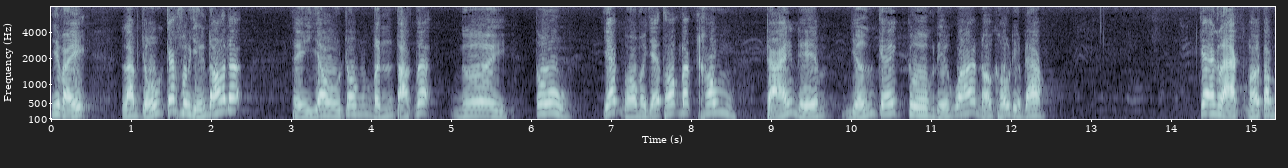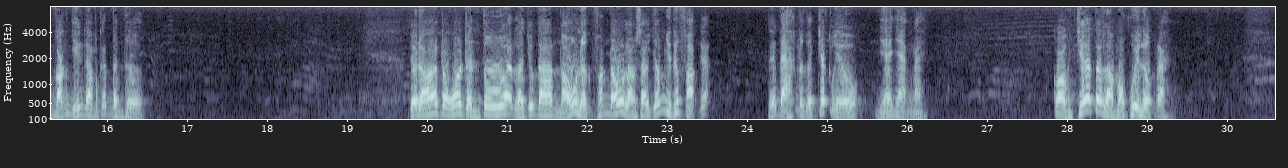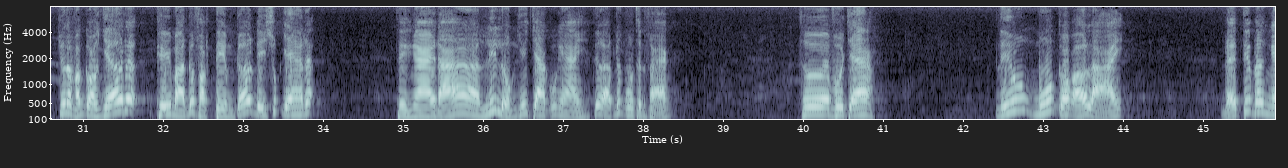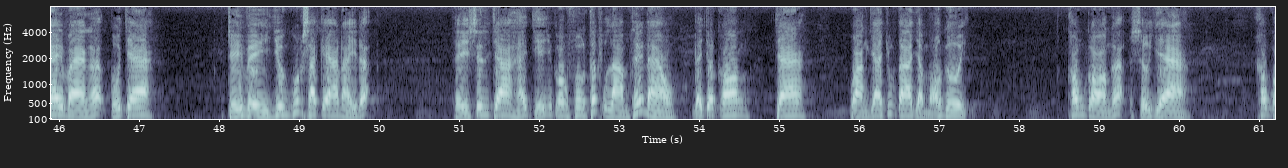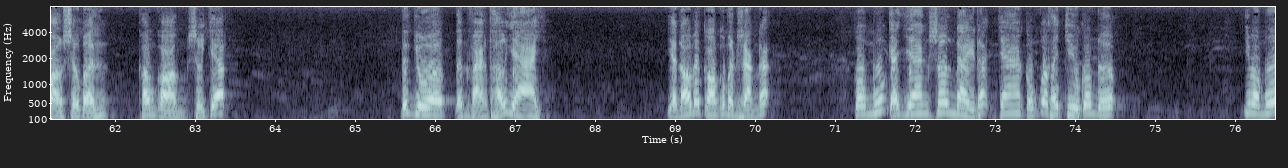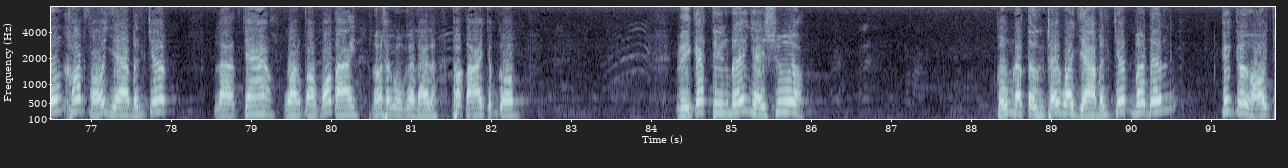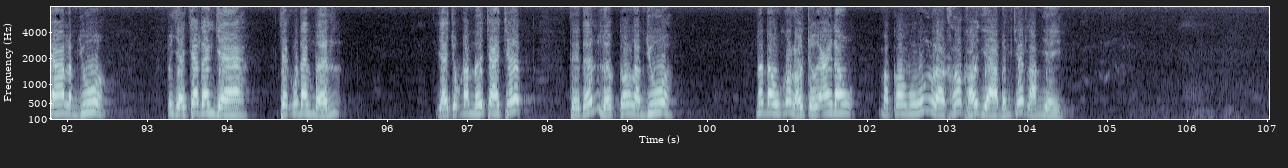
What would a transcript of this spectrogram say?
Như vậy, làm chủ các phương diện đó đó, thì giàu trong bệnh tật đó, người tu, giác ngộ và giải thoát đó không trải nghiệm những cái cường điệu quá, nỗi khổ niềm đau cái an lạc nội tâm vẫn diễn ra một cách bình thường. Do đó trong quá trình tu á, là chúng ta nỗ lực phấn đấu làm sao giống như đức phật á, để đạt được cái chất liệu nhẹ nhàng này. Còn chết đó là một quy luật này chúng ta vẫn còn nhớ đó khi mà đức phật tìm cớ đi xuất gia đó thì ngài đã lý luận với cha của ngài tức là đức vua thịnh phạn. Thưa vua cha nếu muốn con ở lại để tiếp đến ngai vàng á, của cha. Trị vì dương quốc Sakya này đó thì xin cha hãy chỉ cho con phương thức làm thế nào để cho con cha hoàng gia chúng ta và mọi người không còn á, sự già không còn sự bệnh không còn sự chết. Đức vua tịnh phạn thở dài và nói với con của mình rằng đó con muốn cả giang sơn này đó cha cũng có thể chiều con được nhưng mà muốn khóc khỏi già bệnh chết là cha hoàn toàn bó tay. Nói theo con đây là bó tay chấm cơm. Vì các tiên đế ngày xưa cũng đã từng trải qua già bệnh chết mới đến cái cơ hội cha làm vua. Bây giờ cha đang già, cha cũng đang bệnh. Vài chục năm nữa cha chết thì đến lượt con làm vua. Nó đâu có loại trừ ai đâu, mà con muốn là khó khỏi già bệnh chết làm gì?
